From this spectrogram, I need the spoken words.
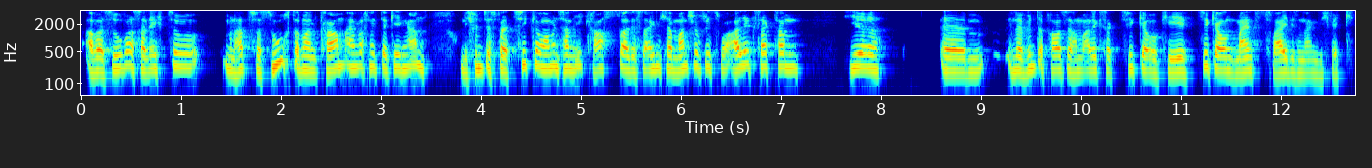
Aber so war es halt echt so, man hat es versucht, aber man kam einfach nicht dagegen an. Und ich finde das bei Zwickau momentan eh krass, weil das eigentlich eine Mannschaft ist, wo alle gesagt haben, hier ähm, in der Winterpause haben alle gesagt, Zwickau okay, Zwickau und Mainz 2, die sind eigentlich weg.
